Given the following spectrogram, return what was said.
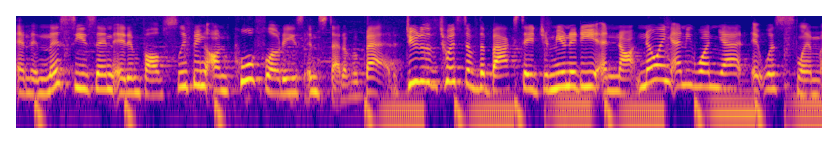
and in this season it involves sleeping on pool floaties instead of a bed. Due to the twist of the backstage immunity and not knowing anyone yet, it was slim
